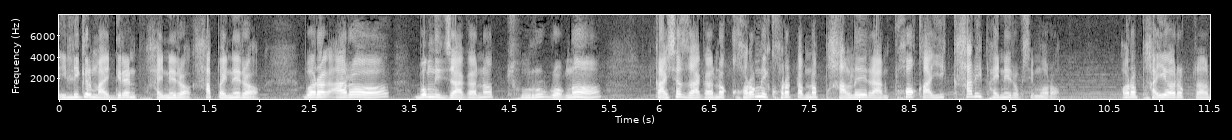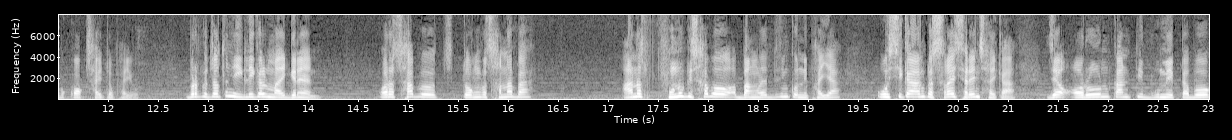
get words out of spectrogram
इलिगेल मग्रेन्ट फाइनैर है रग बरा बङ्गी जगानो थुर रग न कैसा जागान खरै खर त फालक यी खारि फाइनै रग सिम र फै अर कक छै फ्यो बरा जति इलिगेल मैग्रेन्ट अर टङ सान আনস ফুনু বিসাবো বাংলাদেশ কোনি ফাইয়া ও সিকা আংটা সরাই সারেন সাইকা যে অরুণ কান্তি ভূমিক তাবক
